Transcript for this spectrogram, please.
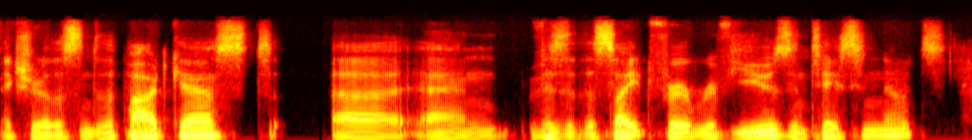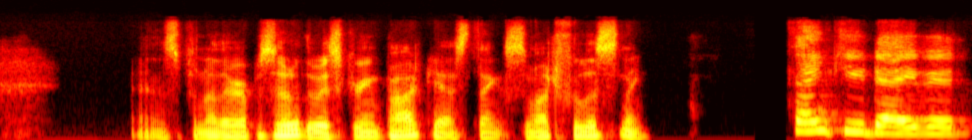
make sure to listen to the podcast uh, and visit the site for reviews and tasting notes. And it's been another episode of the Whiskey Ring Podcast. Thanks so much for listening. Thank you, David.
